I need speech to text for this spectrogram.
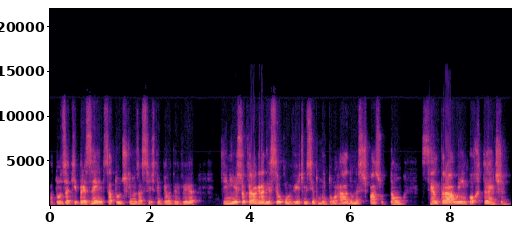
a todos aqui presentes, a todos que nos assistem pela TV. De início, eu quero agradecer o convite, me sinto muito honrado nesse espaço tão central e importante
